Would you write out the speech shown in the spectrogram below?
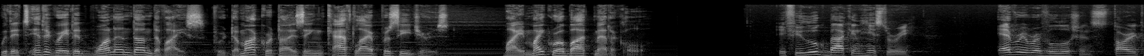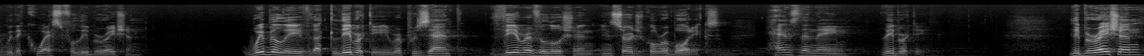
with its integrated one-and-done device for democratizing cath lab procedures by Microbot Medical. If you look back in history, every revolution started with a quest for liberation. We believe that liberty represents the revolution in surgical robotics. hence the name Liberty. Liberation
